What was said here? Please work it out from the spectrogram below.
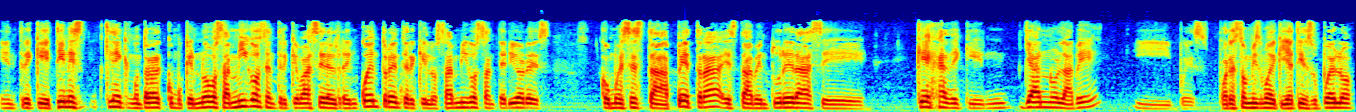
entre que tienes tiene que encontrar como que nuevos amigos, entre que va a ser el reencuentro, entre que los amigos anteriores, como es esta Petra, esta aventurera se queja de que ya no la ve y pues por esto mismo de que ya tiene su pueblo,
